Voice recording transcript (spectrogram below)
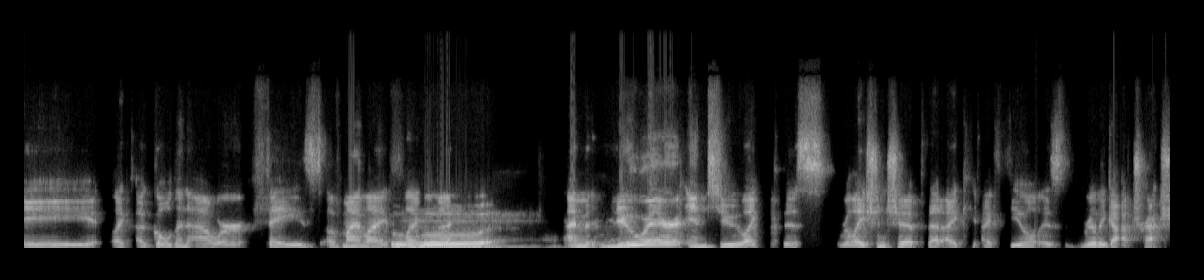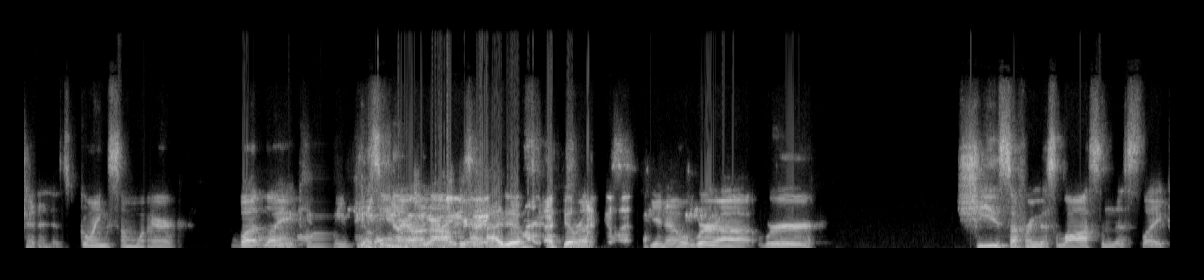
a like a golden hour phase of my life like I'm, Ooh. I'm newer into like this relationship that I, I feel is really got traction and is going somewhere but, like, can you feel Kacey and I are opposite- I do. I feel it. you know we're uh we're she's suffering this loss and this like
